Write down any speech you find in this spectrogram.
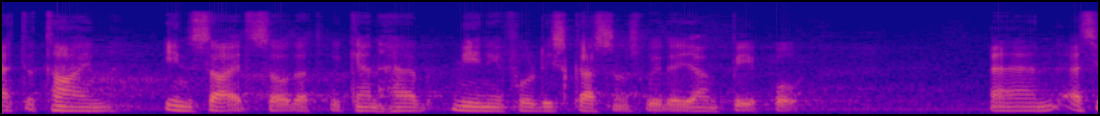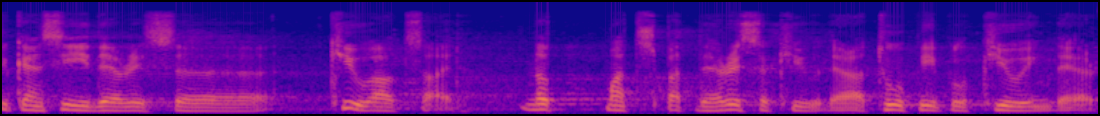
at a time inside so that we can have meaningful discussions with the young people. And as you can see, there is a queue outside. Not much, but there is a queue. There are two people queuing there.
